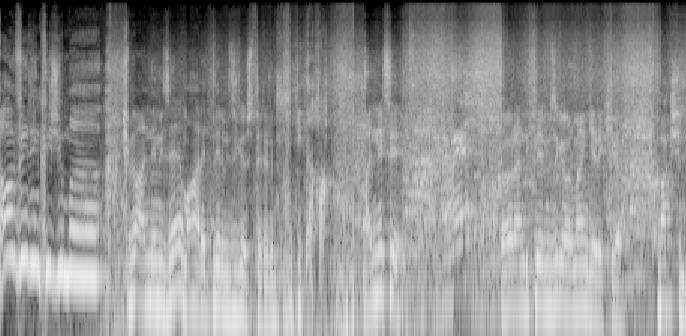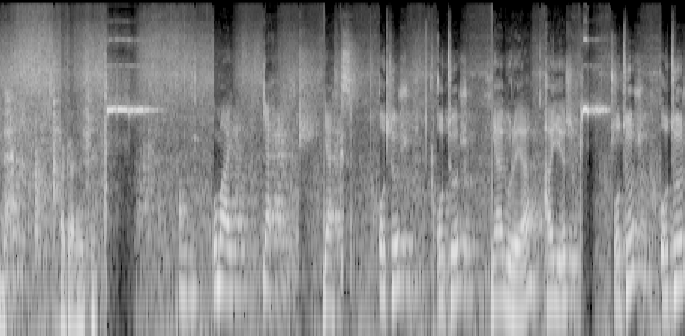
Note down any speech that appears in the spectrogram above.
Aferin kızıma. Şimdi annemize maharetlerimizi gösterelim. Annesi. Evet. Öğrendiklerimizi görmen gerekiyor. Bak şimdi. Bak annesi. Umay gel. Gel kızım. Otur. Otur. Gel buraya. Hayır. Otur. Otur.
